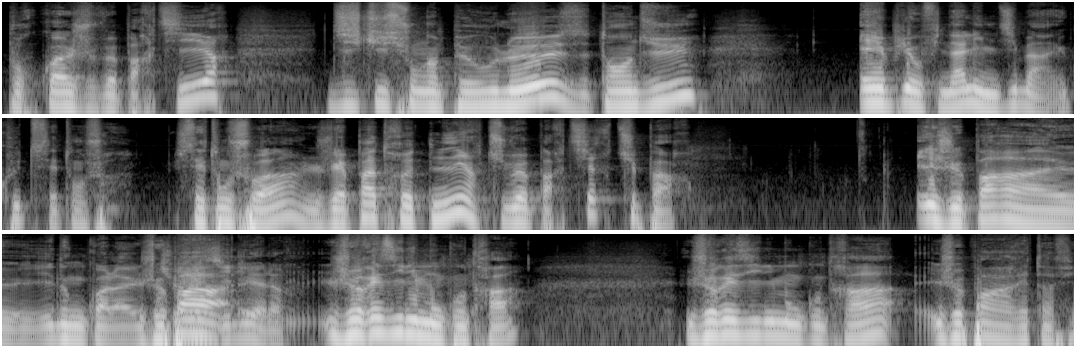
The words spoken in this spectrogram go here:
pourquoi je veux partir. Discussion un peu houleuse, tendue. Et puis au final, il me dit bah écoute, c'est ton choix. C'est ton choix, je vais pas te retenir, tu veux partir, tu pars. Et je pars, euh, et donc voilà, je tu pars, résilies alors. je résilie mon contrat. Je résilie mon contrat, je pars à Retafe.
